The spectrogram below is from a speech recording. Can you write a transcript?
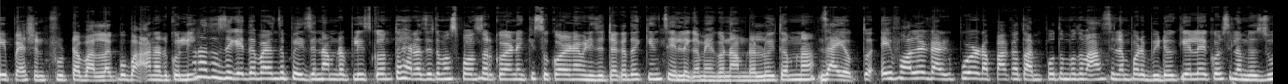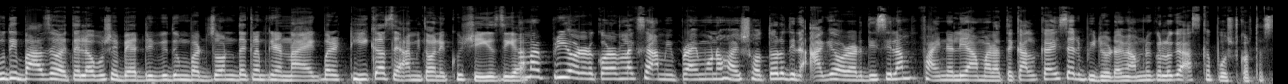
এই প্যাশন ফ্রুটটা ভালো লাগবো বা আনারকলি। না তো জিগাইতে পারেন যে পেজের নামটা প্লিজ করুন তো, হেরা যে তোমার স্পন্সর করে না কিছু করে না আমি নিজের টাকা দিয়ে কিনছি, এর লেগে আমি এখন নামটা লইতাম না। যাই হোক, তো এই ফলের আর পুরোটা পাকা, তো আমি প্রথম প্রথম আনছিলাম, পরে ভিডিও কেলে করছিলাম যে, যদি বাজে হয়, তাহলে অবশ্যই ব্যাড রিভিউ দিম বাট জন দেখলাম কিনা না, একবারে ঠিক আছে, আমি তো অনেক খুশি হয়ে গেছি আমার প্রি অর্ডার করার লাগছে, আমি প্রায় মনে হয় সতেরো দিন আগে অর্ডার দিয়েছিলাম ফাইনালি আমার হাতে কালকে আইসে আর ভিডিওটা আমি আপনাকে লোকে আজকে পোস্ট করতেছি।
